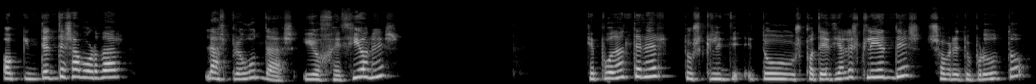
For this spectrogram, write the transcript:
o que intentes abordar las preguntas y objeciones que puedan tener tus, tus potenciales clientes sobre tu producto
